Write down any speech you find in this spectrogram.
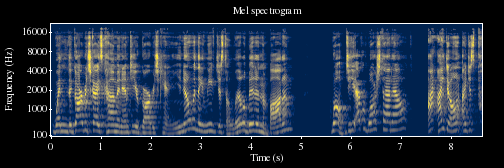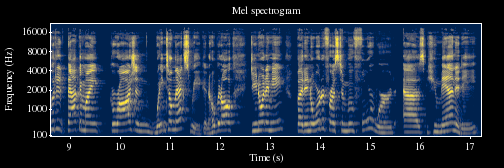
when the garbage guys come and empty your garbage can, you know when they leave just a little bit in the bottom? Well, do you ever wash that out? I, I, don't. I just put it back in my garage and wait until next week and hope it all. Do you know what I mean? But in order for us to move forward as humanity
